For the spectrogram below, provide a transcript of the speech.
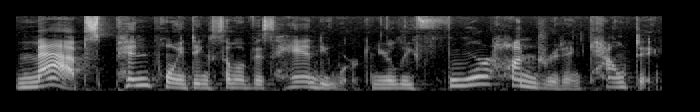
maps pinpointing some of his handiwork, nearly 400 and counting.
